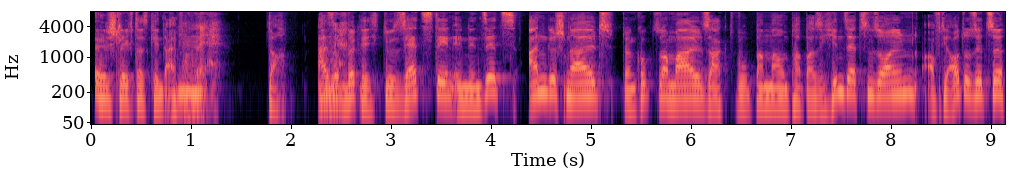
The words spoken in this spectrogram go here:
äh, schläft das Kind einfach Nee. weg. Doch. Also wirklich, du setzt den in den Sitz, angeschnallt, dann guckt's nochmal, sagt, wo Mama und Papa sich hinsetzen sollen, auf die Autositze,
